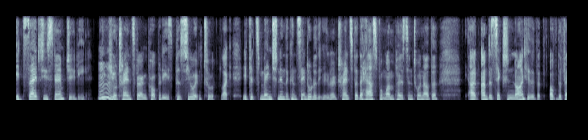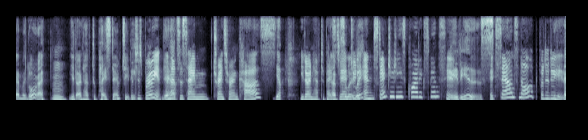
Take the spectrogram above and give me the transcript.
it saves you stamp duty Mm. if you're transferring properties pursuant to, like, if it's mentioned in the consent order that you're going to transfer the house from one person to another uh, under Section 90 of the, of the Family Law Act, you don't have to pay stamp duty. Mm. which is brilliant. Yeah. And that's the same transferring cars. yep, You don't have to pay stamp Absolutely. duty, and stamp duty is quite expensive. it is. It sounds not, but it is.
